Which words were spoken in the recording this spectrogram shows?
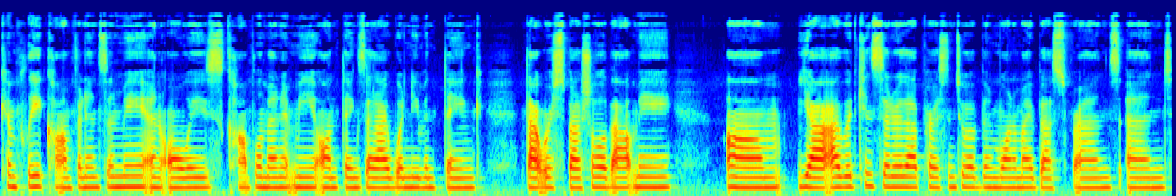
complete confidence in me and always complimented me on things that I wouldn't even think that were special about me. Um, yeah, I would consider that person to have been one of my best friends, and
